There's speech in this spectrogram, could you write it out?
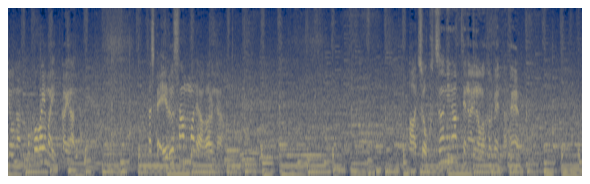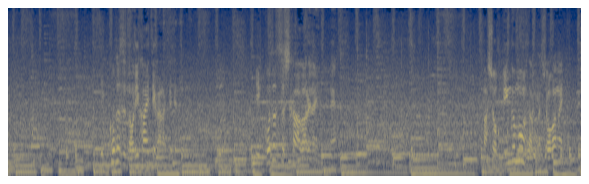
上なんここが今1階なんだ確か L3 まで上がるんじゃなかったあ直通になってないのが不便だね。個ずつ乗り換えていかなきゃいけない。1個ずつしか上がれないんだよね。まあショッピングモールだからしょうがない。けどね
